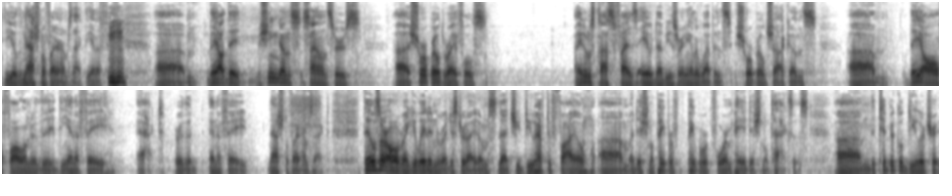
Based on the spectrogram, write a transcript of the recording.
deal, the National Firearms Act, the NFA. Um, they all they machine guns, silencers, uh, short-barreled rifles, items classified as AOWs or any other weapons, short-barreled shotguns. Um, they all fall under the the NFA Act or the NFA National Firearms Act. Those are all regulated and registered items that you do have to file um, additional paper paperwork for and pay additional taxes. Um, the typical dealer tra-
